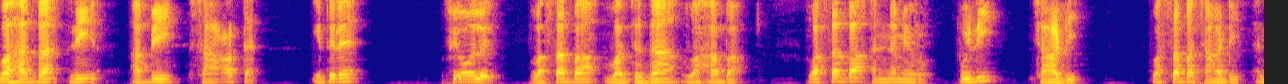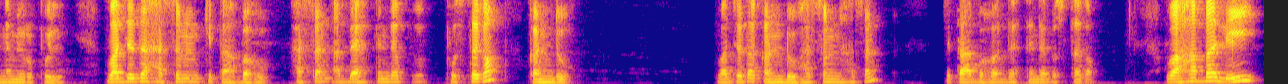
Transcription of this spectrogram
വഹബ ലി അബി സാഅത്തൻ. ഇതിലെ ഫ്യോൽ വസബ വജദ വഹബ. വസബ അന്നമിറു പുലി ചാടി. വസബ ചാടി അന്നമിറു പുലി. വജദ ഹസനുൻ കിതാബഹു. ഹസൻ അദ്ദേഹത്തിന്റെ പുസ്തകം കണ്ടു. വജത കണ്ടു. ഹസൻ ഹസൻ കിതാബ് അദ്ദേഹത്തിന്റെ പുസ്തകം. വഹബ ലി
